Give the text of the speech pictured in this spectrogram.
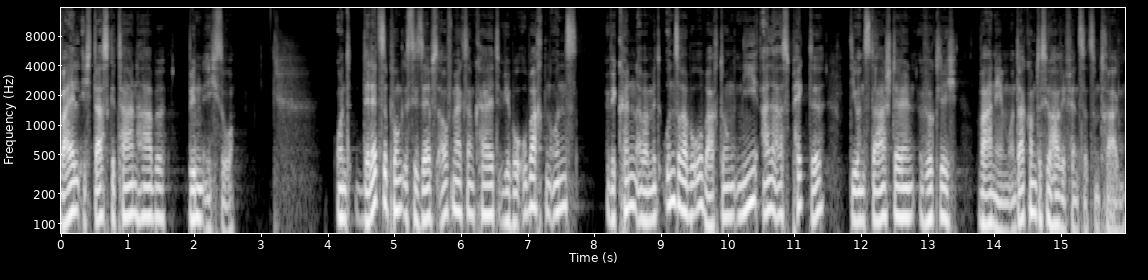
weil ich das getan habe, bin ich so. Und der letzte Punkt ist die Selbstaufmerksamkeit. Wir beobachten uns, wir können aber mit unserer Beobachtung nie alle Aspekte, die uns darstellen, wirklich wahrnehmen. Und da kommt das Johari-Fenster zum Tragen.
